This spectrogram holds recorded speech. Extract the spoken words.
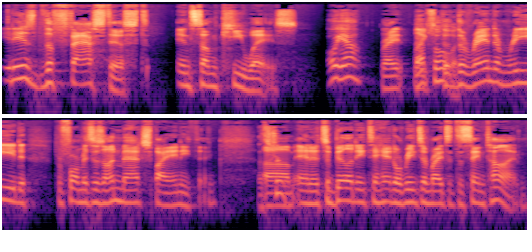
it is the fastest in some key ways. Oh yeah, right? Like the, Absolutely. the random read performance is unmatched by anything, That's true. um, and its ability to handle reads and writes at the same time,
